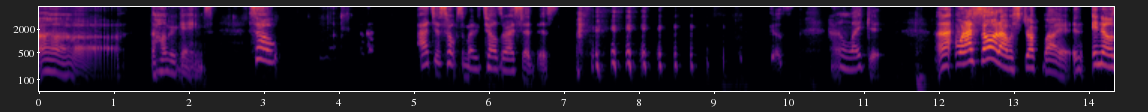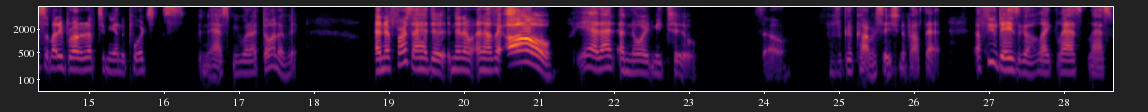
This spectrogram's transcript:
uh, the Hunger Games. So I just hope somebody tells her I said this because I don't like it. And I, when I saw it, I was struck by it. And you know, somebody brought it up to me on the porch and asked me what I thought of it. And at first I had to, and then I, and I was like, oh, yeah, that annoyed me too. So it was a good conversation about that a few days ago, like last last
